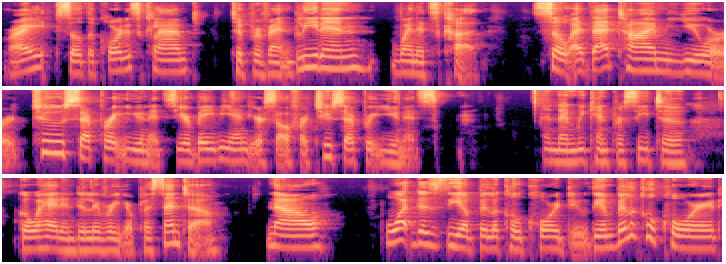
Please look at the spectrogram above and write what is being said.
right? So the cord is clamped to prevent bleeding when it's cut. So at that time, you're two separate units. Your baby and yourself are two separate units. And then we can proceed to go ahead and deliver your placenta. Now, what does the umbilical cord do? The umbilical cord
